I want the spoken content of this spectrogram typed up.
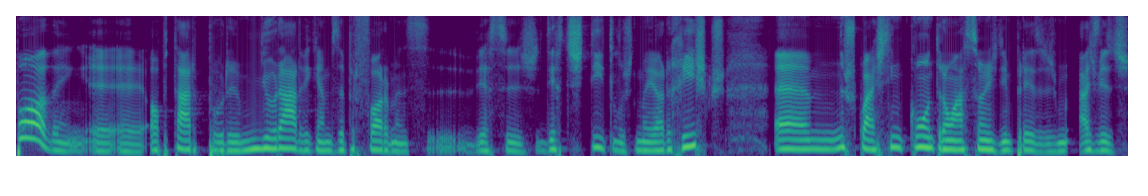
podem uh, optar por melhorar, digamos, a performance desses, desses títulos de maior riscos, um, nos quais se encontram ações de empresas, às vezes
